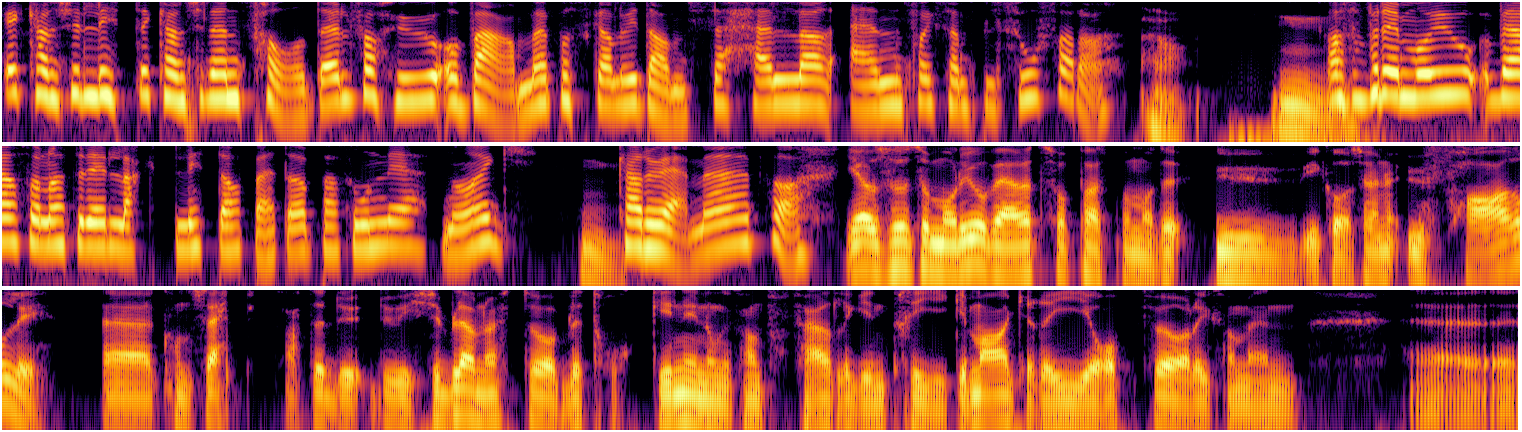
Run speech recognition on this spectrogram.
er kanskje litt det er kanskje en fordel for hun å være med på Skal vi danse heller enn f.eks. sofa, da. Ja. Altså, for det må jo være sånn at det er lagt litt opp etter personligheten òg. Hva du er med på. Ja, og så, så må det jo være et såpass på en måte u, i gåsøgne, ufarlig eh, konsept at du, du ikke blir nødt til å bli trukket inn i noe sånn forferdelig intrigemageri og oppføre deg som en eh,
